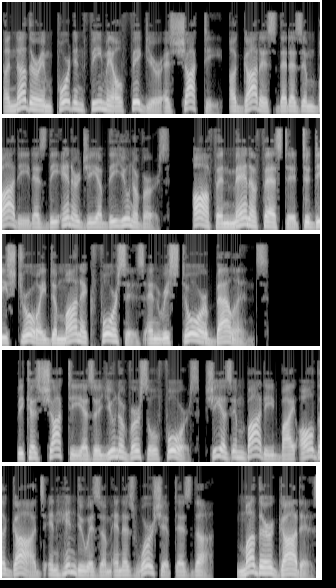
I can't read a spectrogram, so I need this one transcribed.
Another important female figure is Shakti, a goddess that is embodied as the energy of the universe, often manifested to destroy demonic forces and restore balance. Because Shakti is a universal force, she is embodied by all the gods in Hinduism and is worshipped as the mother goddess.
